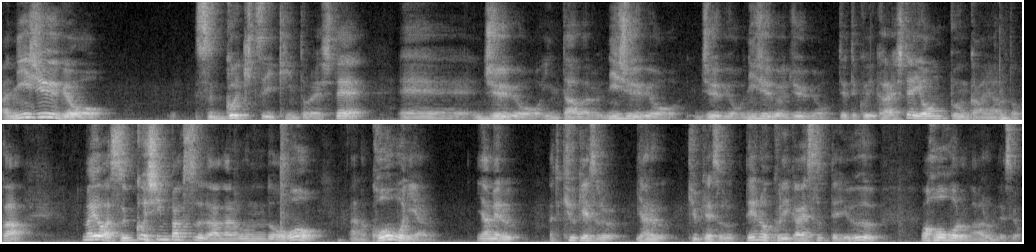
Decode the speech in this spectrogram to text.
20秒すっごいきつい筋トレして、えー10秒インターバル20秒10秒20秒10秒って言って繰り返して4分間やるとか、まあ、要はすっごい心拍数が上がる運動をあの交互にやる。やめる。休憩する。やる。休憩するっていうのを繰り返すっていう、まあ、方法論があるんですよ。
